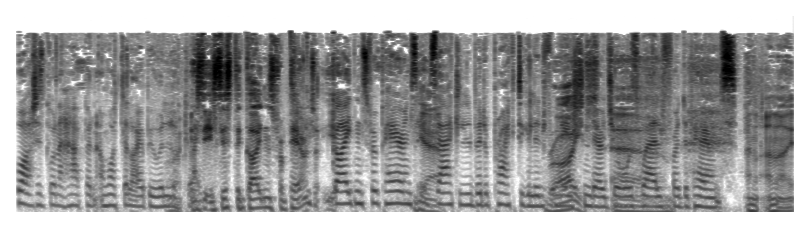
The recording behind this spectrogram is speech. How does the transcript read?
what is going to happen and what the library will look right. like. Is, is, this the guidance for parents? Guidance for parents, yeah. exactly. A little bit of practical information right. there, Joe, um, as well um, for the parents. And, and I,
